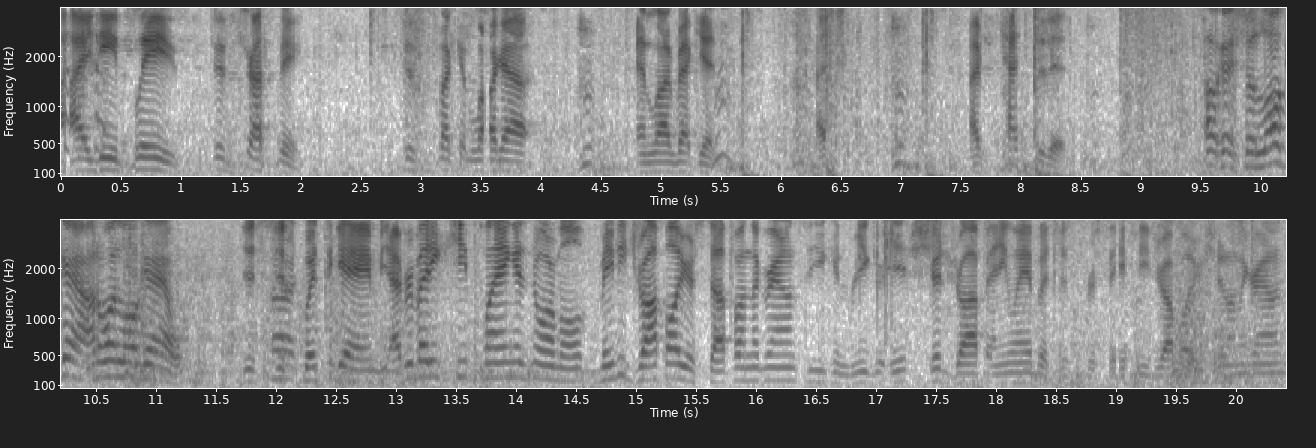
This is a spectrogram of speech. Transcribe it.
ID, please. Just trust me. Just fucking log out and log back in. I, I've tested it. Okay, so log out. How do I log out? Just just quit the game. Everybody keep playing as normal. Maybe drop all your stuff on the ground so you can re. It should drop anyway, but just for safety, drop all your shit on the ground.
